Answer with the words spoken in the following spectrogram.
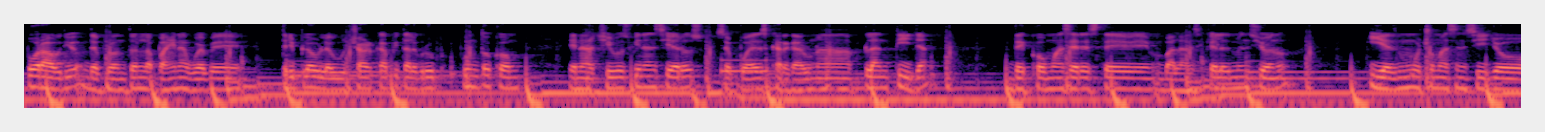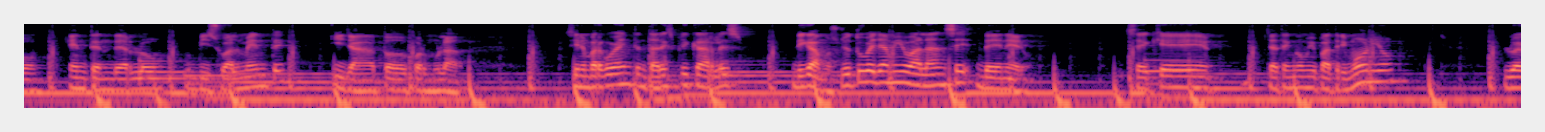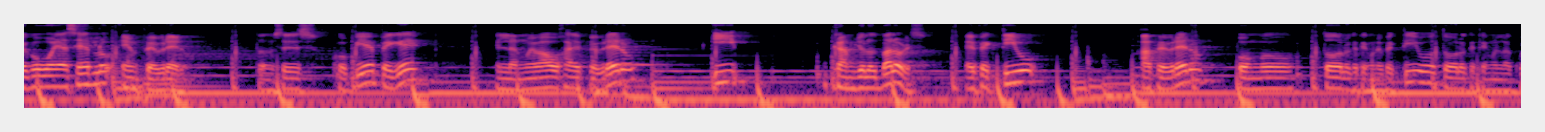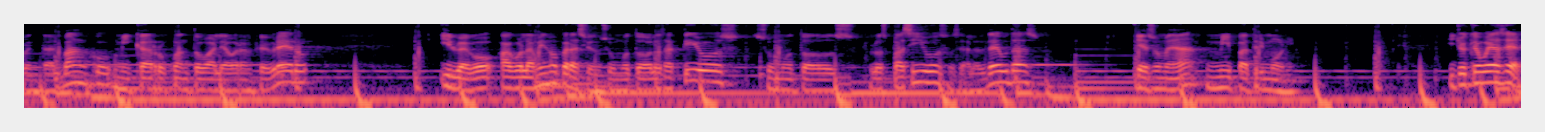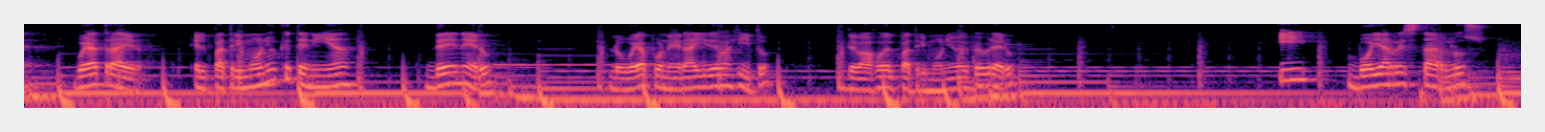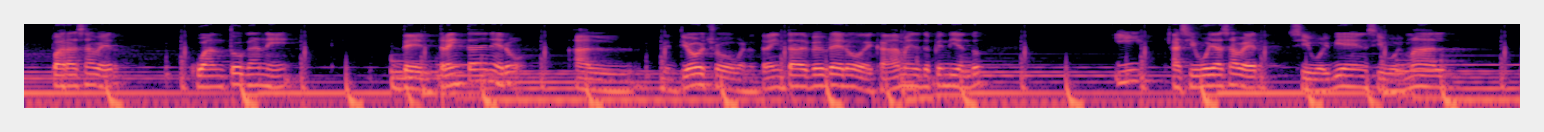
por audio. De pronto en la página web www.chartcapitalgroup.com en archivos financieros se puede descargar una plantilla de cómo hacer este balance que les menciono y es mucho más sencillo entenderlo visualmente y ya todo formulado. Sin embargo, voy a intentar explicarles, digamos, yo tuve ya mi balance de enero. Sé que ya tengo mi patrimonio, luego voy a hacerlo en febrero. Entonces, copié, pegué en la nueva hoja de febrero y cambio los valores. Efectivo a febrero pongo todo lo que tengo en efectivo, todo lo que tengo en la cuenta del banco, mi carro cuánto vale ahora en febrero, y luego hago la misma operación, sumo todos los activos, sumo todos los pasivos, o sea, las deudas, y eso me da mi patrimonio. ¿Y yo qué voy a hacer? Voy a traer el patrimonio que tenía de enero, lo voy a poner ahí debajito, debajo del patrimonio de febrero, y voy a restarlos para saber cuánto gané del 30 de enero al 28 bueno 30 de febrero de cada mes dependiendo y así voy a saber si voy bien, si voy mal,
